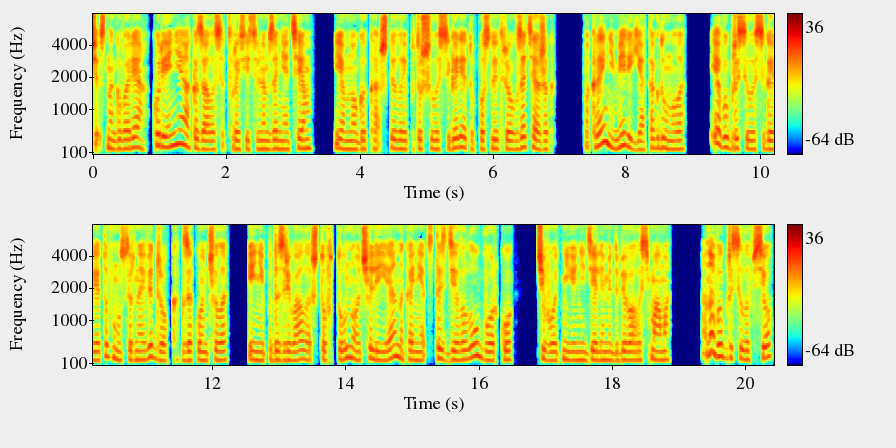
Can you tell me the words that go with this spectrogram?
Честно говоря, курение оказалось отвратительным занятием. Я много кашляла и потушила сигарету после трех затяжек. По крайней мере, я так думала. Я выбросила сигарету в мусорное ведро, как закончила, и не подозревала, что в ту ночь Лия наконец-то сделала уборку, чего от нее неделями добивалась мама. Она выбросила все,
